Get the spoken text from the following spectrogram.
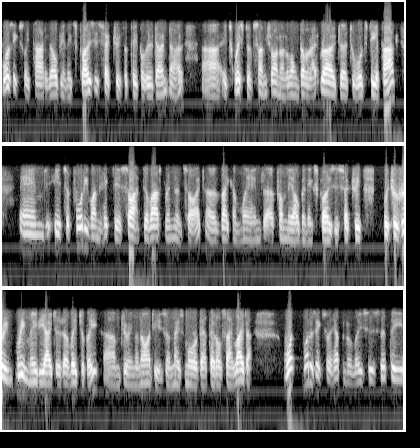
was actually part of Albion Explosives Factory. For people who don't know, uh, it's west of Sunshine and along Ballarat Road uh, towards Deer Park, and it's a 41 hectare site, the last remnant site of vacant land uh, from the Albion Explosives Factory, which was re- remediated allegedly um, during the 90s, and there's more about that I'll say later. What what has actually happened, to Elise, is that the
